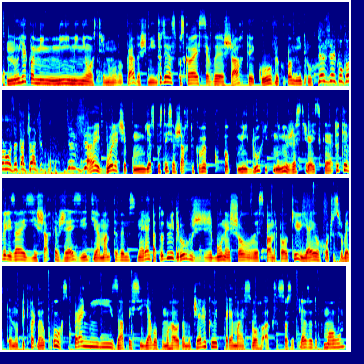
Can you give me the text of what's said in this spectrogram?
Ну, як вам мій, мій міні-острів? Ну, правда ж міні? Тут я спускаюся в шахту, яку викопав мій друг. Держи кукурузы, качанчик! Держи! Ай, боляче, я спустився в шахту, яку викопав мій друг, і мені вже стріляють скелет. Тут я вилізаю зі шахти вже зі діамантовим снарядом. А тут мій друг вже був знайшов спавнер пауків, і я його хочу зробити, ну, підфармивку. Ух, з попередньої записі я допомагав одному челікові, тепер я маю свого аксесосителя за допомогу.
